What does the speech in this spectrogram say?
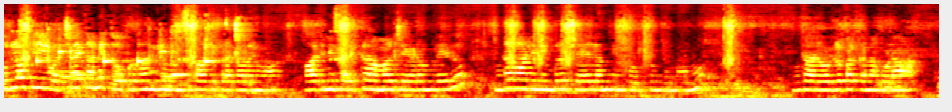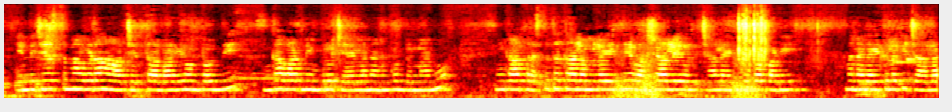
ఊర్లోకి వచ్చాయి కానీ తోపుడు బండ్లు మున్సిపాలిటీ ప్రకారంగా వాటిని సరిగ్గా అమలు చేయడం లేదు. ఇంకా వాటిని ఇంప్రూవ్ చేయాలని నేను కోరుకుంటున్నాను. ఇంకా రోడ్ల పక్కన కూడా ఎన్ని చేస్తున్నా కూడా ఆ చెత్త అలాగే ఉంటుంది. ఇంకా వాటిని ఇంప్రూవ్ చేయాలని అనుకుంటున్నాను. ఇంకా ప్రస్తుత కాలంలో అయితే వర్షాలు చాలా ఎక్కువగా పడి మన రైతులకి చాలా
